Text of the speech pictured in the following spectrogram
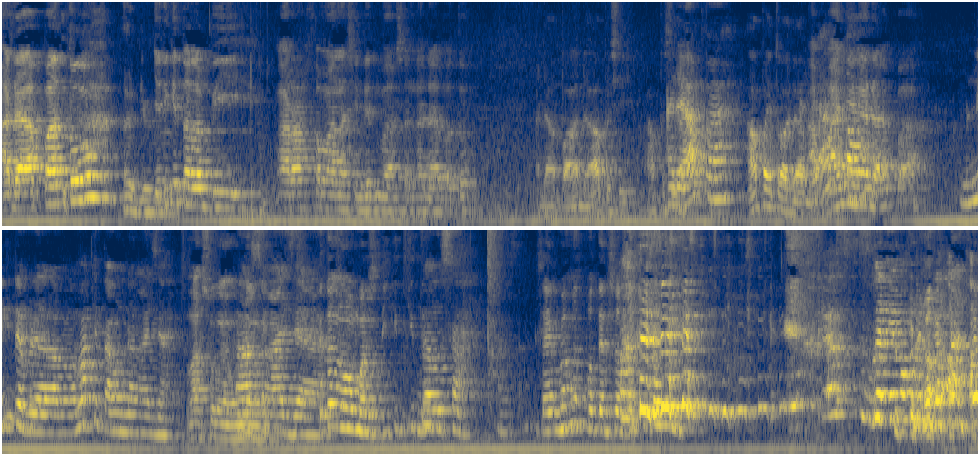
Ada apa tuh? Aduh. Jadi kita lebih ngarah ke mana sih, Din? Bahasan ada apa tuh? Ada apa? Ada apa sih? Apa sih? Ada apa? Apa itu ada apa? Apanya ada apa? Mending udah berlama-lama kita undang aja. Langsung ya undang. Langsung ya? aja. Kita ngomong sedikit gitu. kita. Usah. Sayang banget potensial kita. Kan bukan emang udah nggak ada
